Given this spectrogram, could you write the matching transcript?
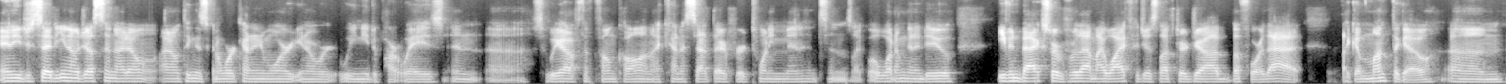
and he just said, you know, Justin, I don't, I don't think this is going to work out anymore. You know, we're, we need to part ways. And uh, so we got off the phone call, and I kind of sat there for twenty minutes and was like, well, what am I'm going to do. Even backstory before that, my wife had just left her job before that, like a month ago. Um,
